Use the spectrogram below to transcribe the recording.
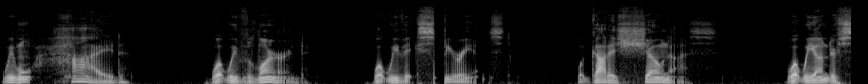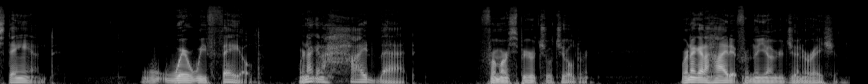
We won't hide what we've learned, what we've experienced, what God has shown us, what we understand, where we failed. We're not going to hide that from our spiritual children. We're not going to hide it from the younger generation.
